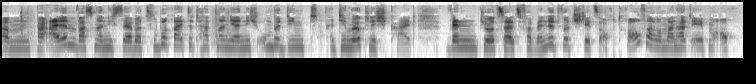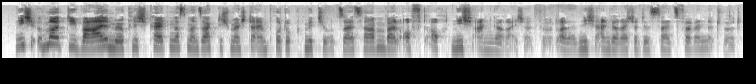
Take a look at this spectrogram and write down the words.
ähm, bei allem, was man nicht selber zubereitet, hat man ja nicht unbedingt die Möglichkeit. Wenn Jodsalz verwendet wird, steht es auch drauf, aber man hat eben auch nicht immer die Wahlmöglichkeiten, dass man sagt, ich möchte ein Produkt mit Jodsalz haben, weil oft auch nicht angereichert wird oder nicht angereichertes Salz verwendet wird.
